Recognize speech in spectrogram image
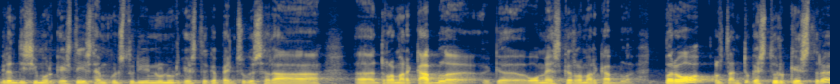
grandíssima orquestra i estem construint una orquestra que penso que serà eh, remarcable, que, o més que remarcable. Però, al tant, aquesta orquestra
